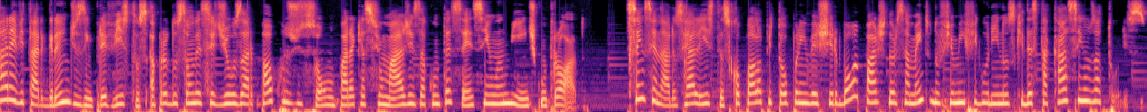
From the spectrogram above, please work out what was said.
Para evitar grandes imprevistos, a produção decidiu usar palcos de som para que as filmagens acontecessem em um ambiente controlado. Sem cenários realistas, Coppola optou por investir boa parte do orçamento do filme em figurinos que destacassem os atores.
